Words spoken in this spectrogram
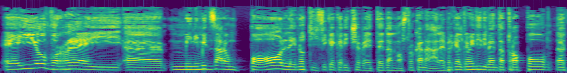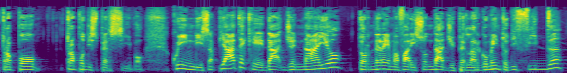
E io vorrei eh, minimizzare un po' le notifiche che ricevete dal nostro canale, perché altrimenti diventa troppo, eh, troppo, troppo dispersivo. Quindi sappiate che da gennaio torneremo a fare i sondaggi per l'argomento di feed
